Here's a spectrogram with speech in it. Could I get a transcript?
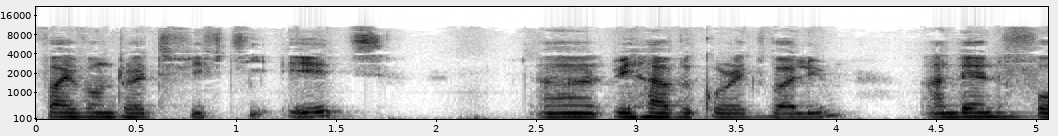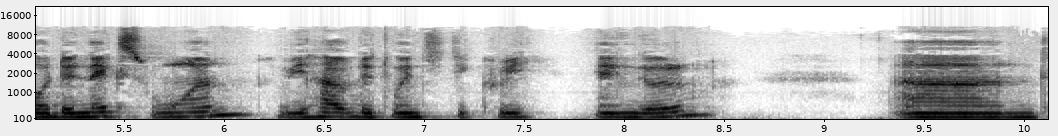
558 and we have the correct value and then for the next one we have the 20 degree angle. And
